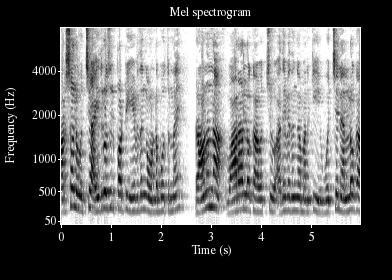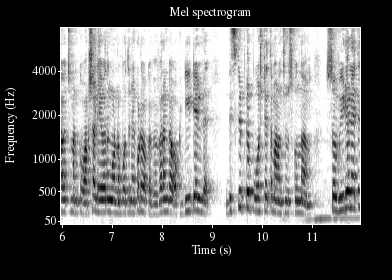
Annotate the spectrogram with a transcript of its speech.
వర్షాలు వచ్చే ఐదు రోజుల పాటు ఏ విధంగా ఉండబోతున్నాయి? రానున్న వారాల్లో కావచ్చు అదేవిధంగా మనకి వచ్చే నెలలో కావచ్చు మనకు వర్షాలు ఏ విధంగా ఉండబోతున్నాయి కూడా ఒక వివరంగా ఒక డీటెయిల్డ్ డిస్క్రిప్టివ్ పోస్ట్ అయితే మనం చూసుకుందాం. సో వీడియోని అయితే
